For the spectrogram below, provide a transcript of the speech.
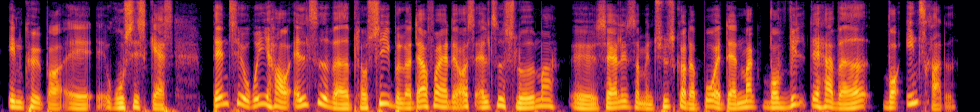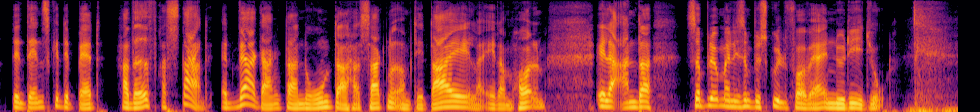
indkøber øh, russisk gas. Den teori har jo altid været plausibel, og derfor har det også altid slået mig, øh, særligt som en tysker, der bor i Danmark, hvor vildt det har været, hvor indsrettet den danske debat har været fra start, at hver gang der er nogen, der har sagt noget om det er dig, eller Adam Holm, eller andre, så blev man ligesom beskyldt for at være en nyttig idiot.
